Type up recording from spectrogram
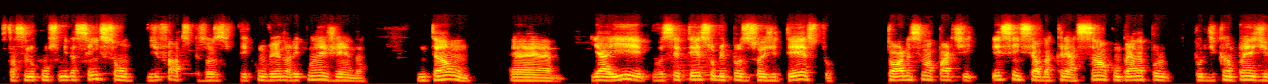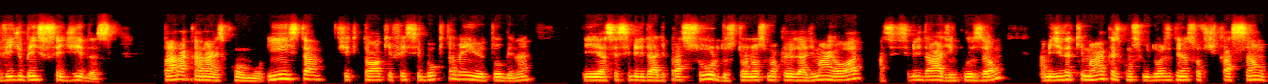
está sendo consumida sem som. De fato, as pessoas ficam vendo ali com legenda. Então, é, e aí você ter sobreposições de texto torna-se uma parte essencial da criação, acompanhada por, por de campanhas de vídeo bem-sucedidas para canais como Insta, TikTok, Facebook, também YouTube, né? E acessibilidade para surdos tornou-se uma prioridade maior, acessibilidade, inclusão, à medida que marcas e consumidores ganham sofisticação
